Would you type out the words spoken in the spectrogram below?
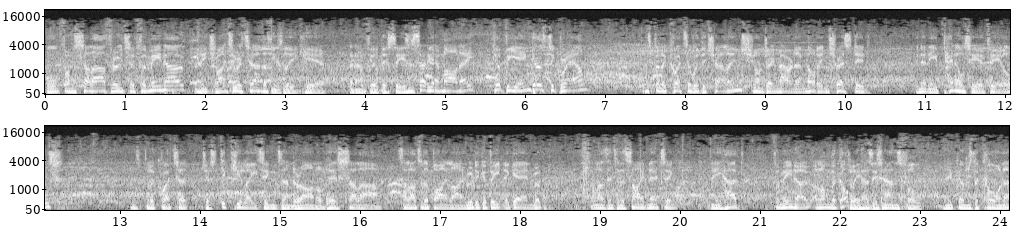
Ball from Salah through to Firmino, and he tried to return the Champions League here at Anfield this season. Sadio Mane could be in, goes to ground. Azpilicueta with the challenge. Andre Marriner not interested in any penalty appeals. Azpilicueta gesticulating Xander Arnold. Here's Salah. Salah to the byline. Rudiger beaten again. Salah's into the side netting. He had Firmino along the goal. He has his hands full. Here comes the corner.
